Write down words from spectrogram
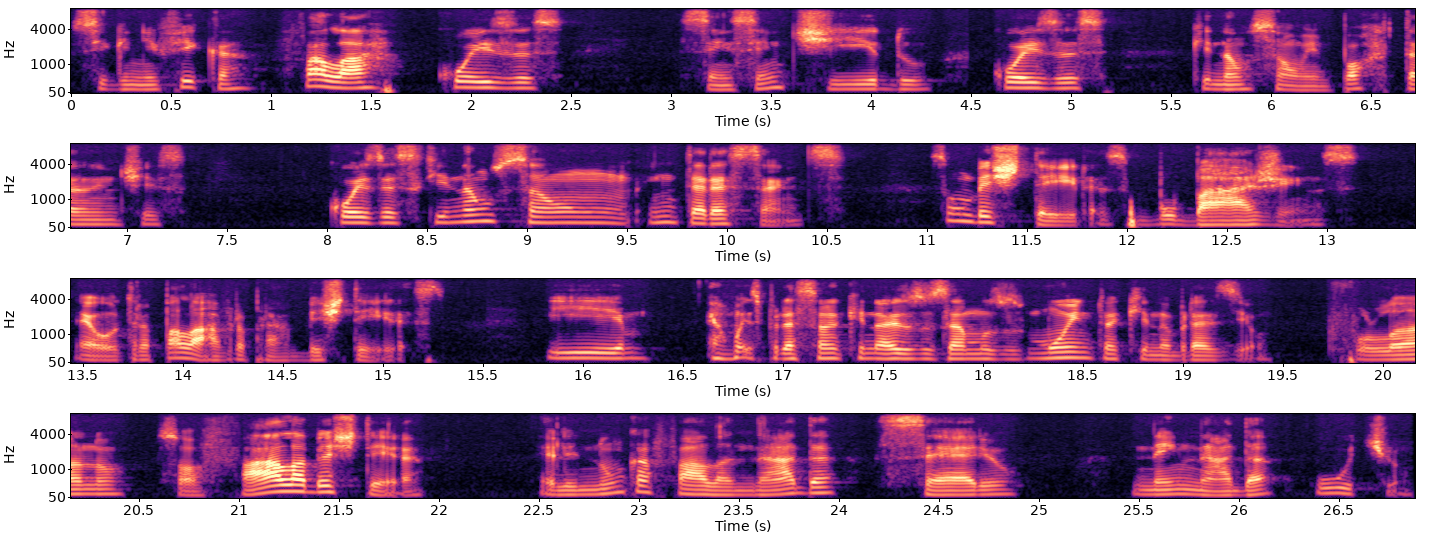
significa falar coisas sem sentido, coisas que não são importantes, coisas que não são interessantes. São besteiras, bobagens é outra palavra para besteiras. E é uma expressão que nós usamos muito aqui no Brasil. Fulano só fala besteira. Ele nunca fala nada sério nem nada útil.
